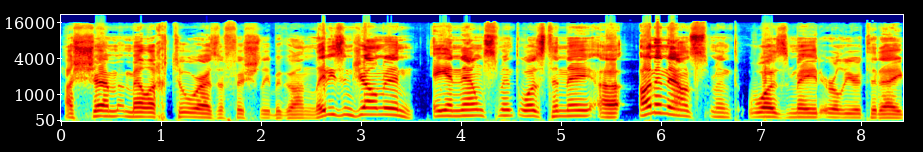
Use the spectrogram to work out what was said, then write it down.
Hashem Melech tour has officially begun. Ladies and gentlemen, a announcement was today, uh, an announcement was made earlier today.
